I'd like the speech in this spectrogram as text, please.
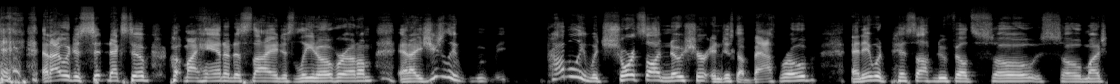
and I would just sit next to him, put my hand on his thigh, and just lean over on him. And I usually probably with shorts on, no shirt, and just a bathrobe, and it would piss off Neufeld so so much.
